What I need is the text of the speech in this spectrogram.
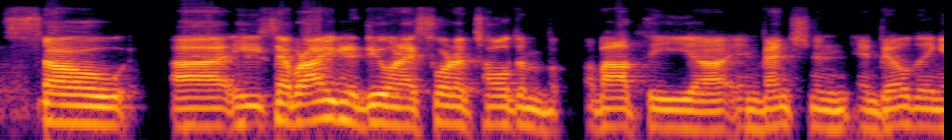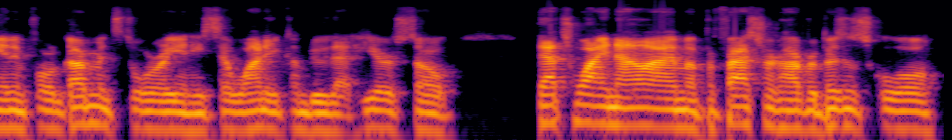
so uh, he said, "What are you going to do?" And I sort of told him about the uh, invention and, building and informed government story. And he said, "Why don't you come do that here?" So that's why now I'm a professor at Harvard Business School.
